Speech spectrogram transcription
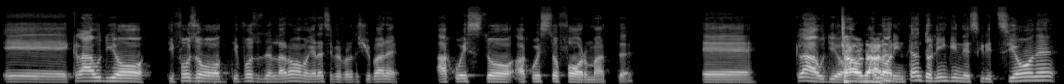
E Claudio, tifoso, tifoso della Roma, grazie per partecipare a questo, a questo format. Eh, Claudio, Ciao, allora intanto link in descrizione,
